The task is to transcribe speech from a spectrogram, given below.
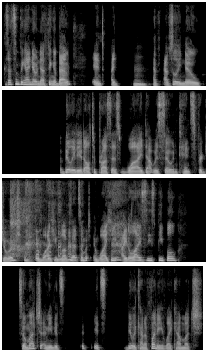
because that's something i know nothing about and i Hmm. have absolutely no ability at all to process why that was so intense for george and why he loved that so much and why he idolized these people so much i mean it's it, it's really kind of funny like how much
